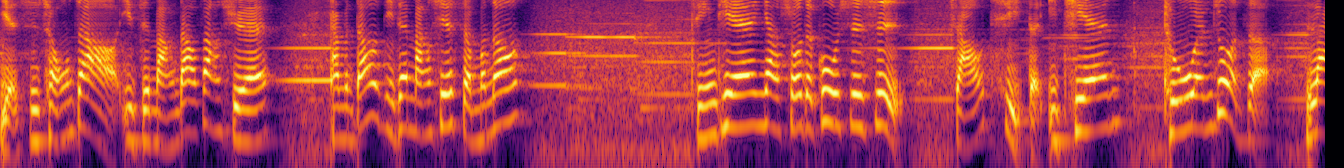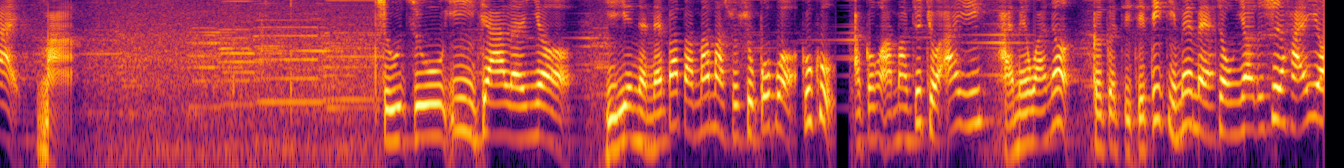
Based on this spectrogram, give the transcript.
也是从早一直忙到放学。他们到底在忙些什么呢？今天要说的故事是《早起的一天》，图文作者赖马。猪猪一家人有爷爷奶奶、爸爸妈妈、叔叔伯伯、姑姑、阿公阿妈、舅舅阿姨，还没完呢，哥哥姐姐、弟弟妹妹，重要的是还有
